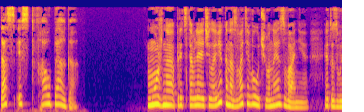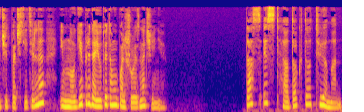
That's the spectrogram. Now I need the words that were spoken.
Das ist Frau Berger. Можно, представляя человека, назвать его ученое звание. Это звучит почтительно, и многие придают этому большое значение. Das ist Herr Dr. Thürmann.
